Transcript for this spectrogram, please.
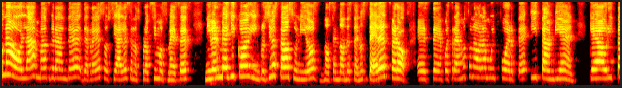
una ola más grande de redes sociales en los próximos meses, nivel México, inclusive Estados Unidos, no sé en dónde estén ustedes, pero este pues traemos una ola muy fuerte. Y también que ahorita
